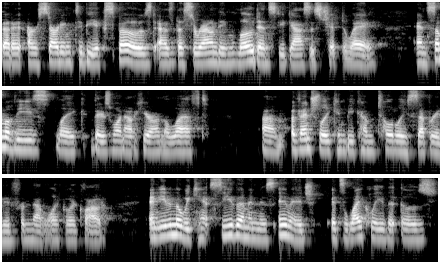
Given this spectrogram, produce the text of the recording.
that are starting to be exposed as the surrounding low density gas is chipped away. And some of these, like there's one out here on the left, um, eventually can become totally separated from that molecular cloud. And even though we can't see them in this image, it's likely that those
